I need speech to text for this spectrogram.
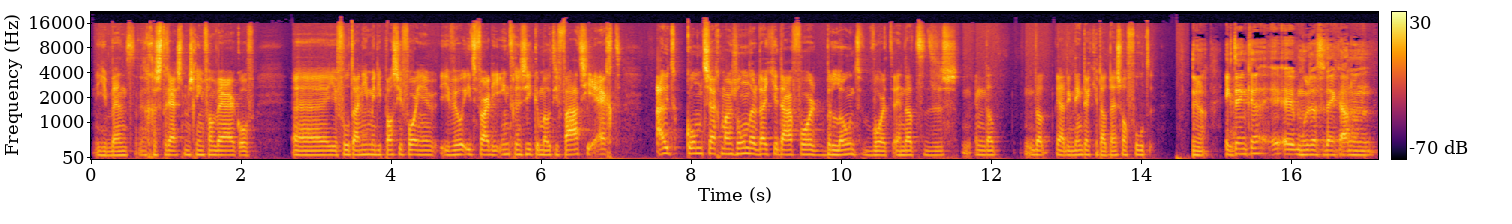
je bent gestrest misschien van werk of eh, je voelt daar niet meer die passie voor. Je, je wil iets waar die intrinsieke motivatie echt uitkomt, zeg maar, zonder dat je daarvoor beloond wordt. En dat dus, en dat, dat, ja, ik denk dat je dat best wel voelt. Ja. Ik denk, eh, ik, ik moet even denken aan een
